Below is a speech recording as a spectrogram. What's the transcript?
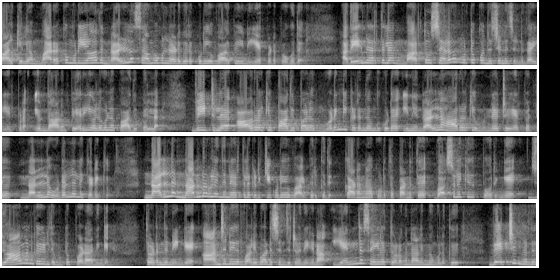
வாழ்க்கையில் மறக்க முடியாத நல்ல சமூகம் நடைபெறக்கூடிய வாய்ப்பு இனி ஏற்பட போகுது. அதே நேரத்தில் மருத்துவ செலவு மட்டும் கொஞ்சம் சின்ன சின்னதாக ஏற்படும். இருந்தாலும் பெரிய அளவில் பாதிப்பு இல்லை. வீட்டில் ஆரோக்கிய பாதிப்பால் முடங்கி கிடந்தவங்க கூட இனி நல்ல ஆரோக்கிய முன்னேற்றம் ஏற்பட்டு நல்ல உடல்நிலை கிடைக்கும். நல்ல நண்பர்கள் இந்த நேரத்தில் கிடைக்கக்கூடிய வாய்ப்பு இருக்குது. கடனாக கொடுத்த பணத்தை வசூலிக்க போகிறீங்க ஜாமீன் கையெழுத்து மட்டும் போடாதீங்க. தொடர்ந்து நீங்கள் ஆஞ்சநேயர் வழிபாடு செஞ்சுட்டு இருந்தீங்கன்னா எந்த செயலை தொடங்கினாலுமே உங்களுக்கு வெற்றிங்கிறது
